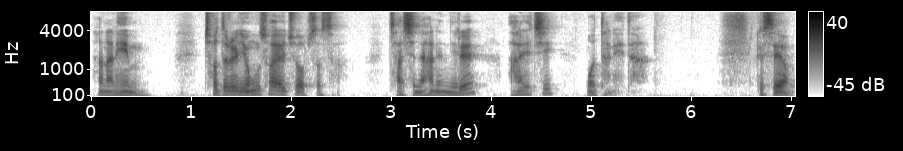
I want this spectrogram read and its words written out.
하나님 저들을 용서하여 주옵소서. 자신의 하는 일을 알지 못하니다. 글쎄요.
